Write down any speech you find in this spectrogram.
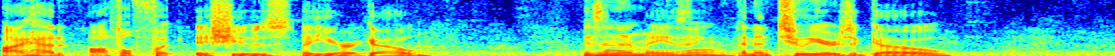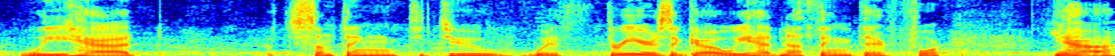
I had awful foot issues a year ago. Isn't it amazing? And then two years ago, we had something to do with. Three years ago, we had nothing there for. Yeah,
